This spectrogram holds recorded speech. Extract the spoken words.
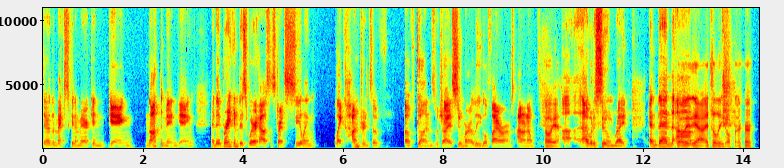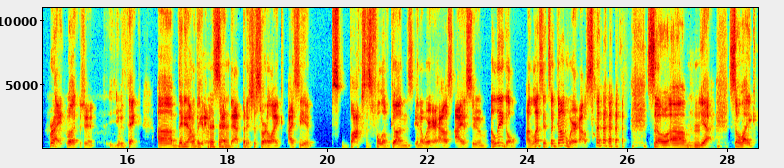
they're the Mexican American gang, not the main gang, and they break into this warehouse and start stealing like hundreds of of guns, which I assume are illegal firearms. I don't know. oh yeah. Uh, I would assume, right? And then, um, yeah, it's illegal. right. Well, you would think. Um, they did. I don't think anyone said that, but it's just sort of like I see a s- boxes full of guns in a warehouse. I assume illegal, unless it's a gun warehouse. so um, yeah. So like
